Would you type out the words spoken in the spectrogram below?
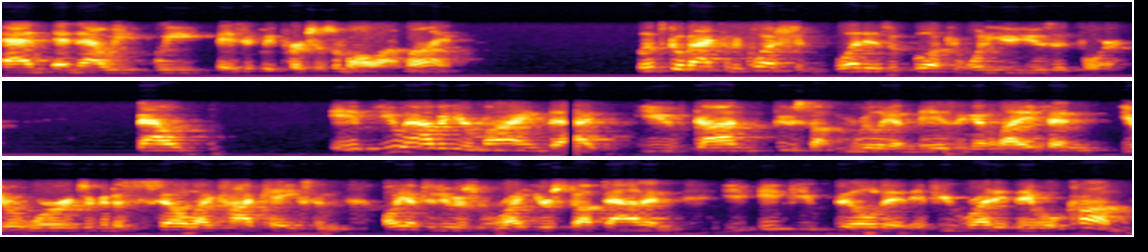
and and now we we basically purchase them all online. Let's go back to the question: What is a book, and what do you use it for? Now, if you have in your mind that you've gone through something really amazing in life and your words are going to sell like hotcakes and all you have to do is write your stuff down and you, if you build it, if you write it, they will come.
